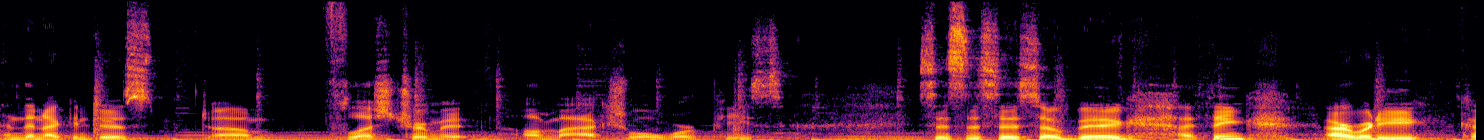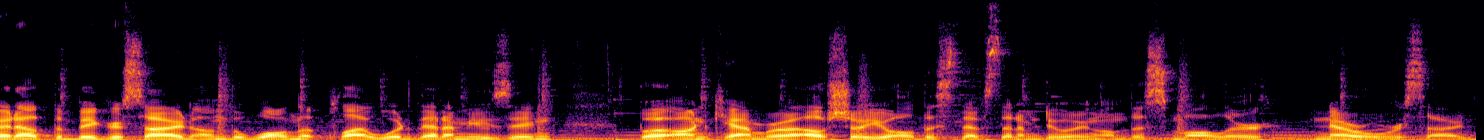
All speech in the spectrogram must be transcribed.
And then I can just um, flush trim it on my actual workpiece. Since this is so big, I think I already cut out the bigger side on the walnut plywood that I'm using but on camera, I'll show you all the steps that I'm doing on the smaller, narrower side.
